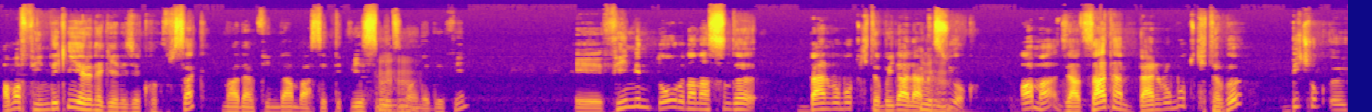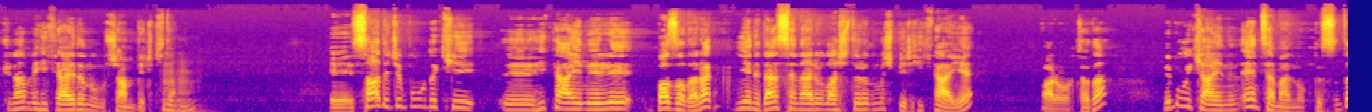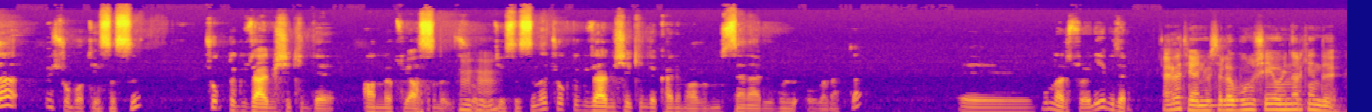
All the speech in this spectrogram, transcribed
Ama filmdeki yerine gelecek olursak, madem filmden bahsettik, Will Smith'in Hı hı. oynadığı film. E, filmin doğrudan aslında Ben Robot kitabıyla alakası Hı hı. yok. Ama za- zaten Ben Robot kitabı birçok öyküden ve hikayeden oluşan bir Hı kitap. hı. E, sadece buradaki e, hikayeleri baz alarak yeniden senaryolaştırılmış bir hikaye var ortada. Ve bu hikayenin en temel noktasında 3 robot yasası. Çok da güzel bir şekilde anlatıyor aslında 3 Hı hı. robot yasasını. Çok da güzel bir şekilde kaleme alınmış senaryo olarak da. E, bunları söyleyebilirim. Evet yani mesela bunu şey oynarken de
